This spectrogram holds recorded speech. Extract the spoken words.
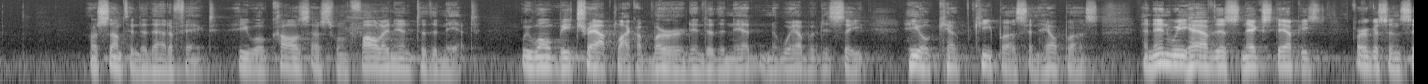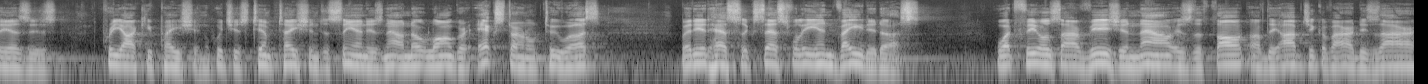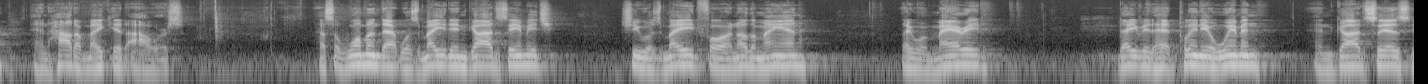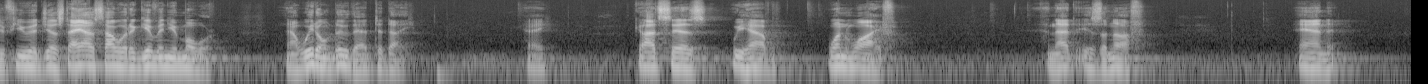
or something to that effect. He will cause us from falling into the net. We won't be trapped like a bird into the net and the web of deceit. He'll keep us and help us. And then we have this next step, he's, Ferguson says, is preoccupation, which is temptation to sin, is now no longer external to us, but it has successfully invaded us. What fills our vision now is the thought of the object of our desire and how to make it ours. That's a woman that was made in God's image. She was made for another man. They were married. David had plenty of women, and God says, If you had just asked, I would have given you more. Now, we don't do that today. Okay? God says, We have one wife, and that is enough. And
